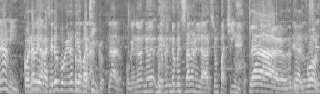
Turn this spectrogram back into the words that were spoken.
Konami. Konami lo canceló porque no tenía pachinko. Claro, porque no, no- pensaron en la versión pachinko. Claro, no tenía el port.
